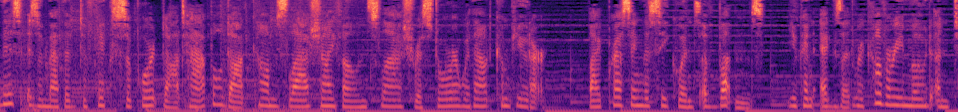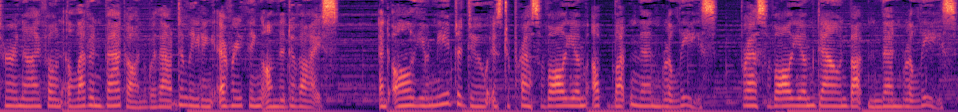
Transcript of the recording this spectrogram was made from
This is a method to fix support.apple.com slash iPhone slash restore without computer. By pressing the sequence of buttons, you can exit recovery mode and turn iPhone 11 back on without deleting everything on the device. And all you need to do is to press volume up button then release, press volume down button then release,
